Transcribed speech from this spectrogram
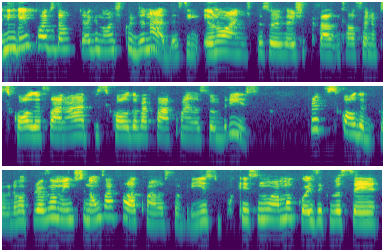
Ninguém pode dar um diagnóstico de nada assim eu não acho as pessoas hoje que falam que ela foi na psicóloga falaram ah a psicóloga vai falar com ela sobre isso para a psicóloga do programa provavelmente não vai falar com ela sobre isso porque isso não é uma coisa que você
